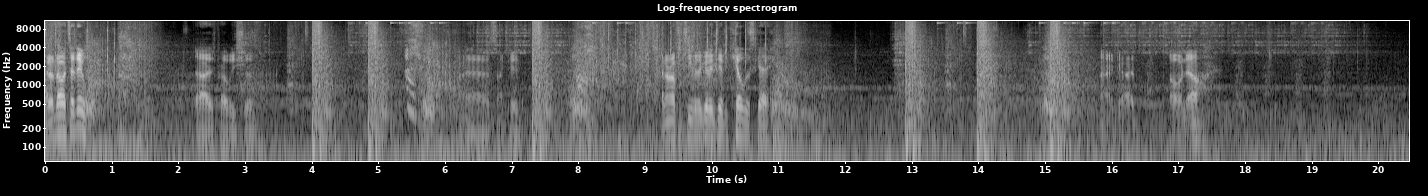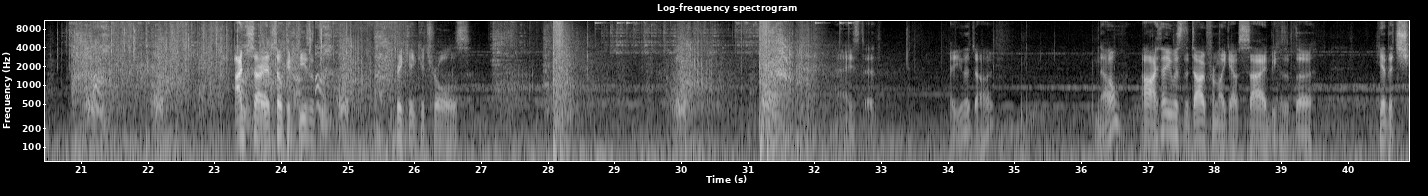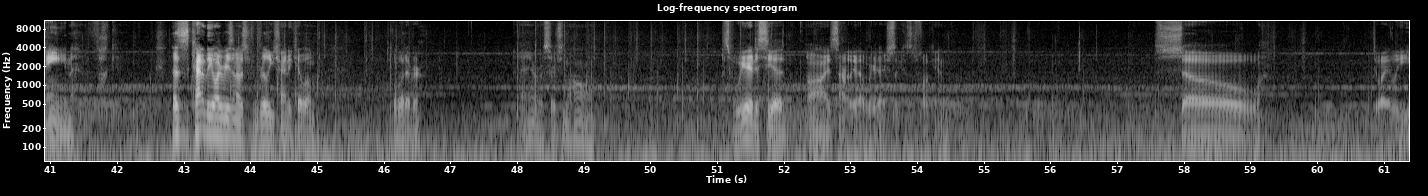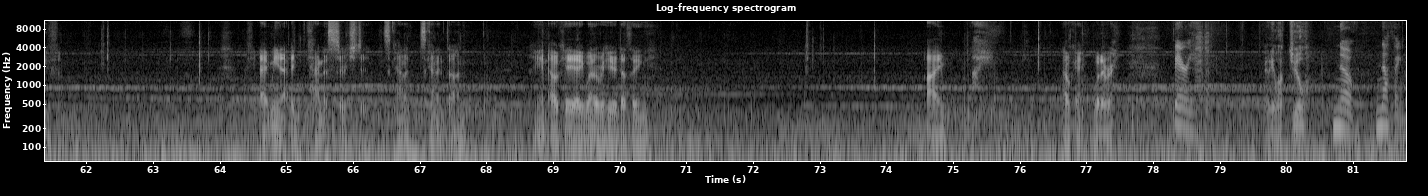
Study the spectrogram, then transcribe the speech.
I don't know what to do. Uh, I probably should have. Uh, that's not good. I don't know if it's even a good idea to kill this guy. Oh god. Oh no. I'm sorry, I'm so confused with the freaking controls. Nah, he's dead. Are you the dog? No? Oh, I thought he was the dog from like outside because of the... He had the chain. Fuck. That's kind of the only reason I was really trying to kill him. But whatever. Hey, we're searching the hall. It's weird to see a... Oh, it's not really that weird actually, because fucking... So... Do I leave? I mean, I kind of searched it. It's kind of, it's kind of done. And okay, I went over here, nothing. I'm, I, okay, whatever. Barry. Any luck, Jill? No, nothing.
